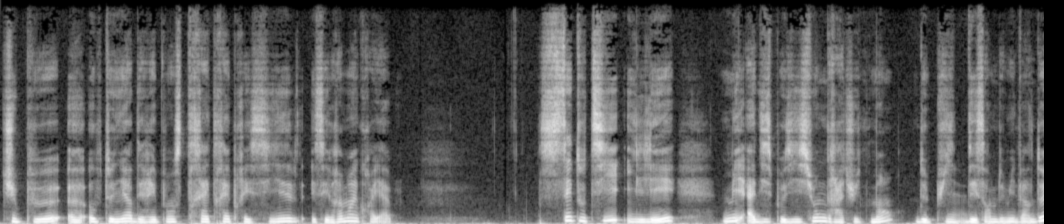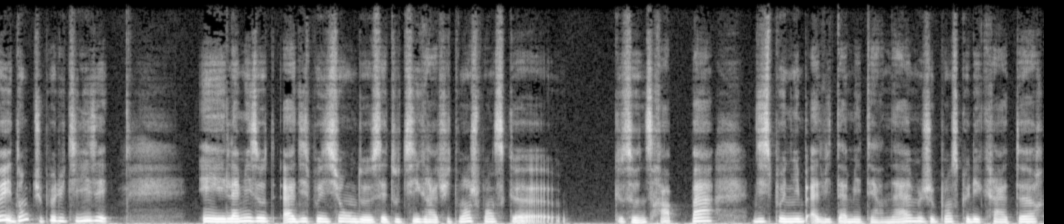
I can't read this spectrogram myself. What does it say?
tu peux euh, obtenir des réponses très très précises et c'est vraiment incroyable. Cet outil, il est mis à disposition gratuitement depuis décembre 2022 et donc tu peux l'utiliser. Et la mise à disposition de cet outil gratuitement, je pense que ce ne sera pas disponible ad vitam aeternam. Je pense que les créateurs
